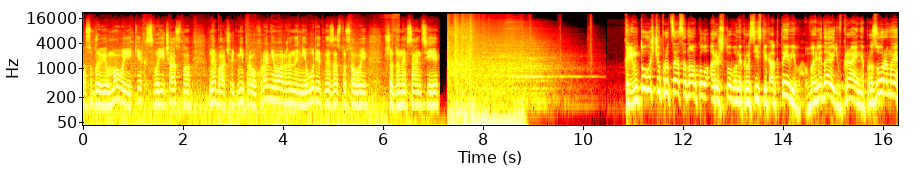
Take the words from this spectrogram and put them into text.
особливі умови, яких своєчасно не бачать ні правоохоронні органи, ні уряд не застосовує щодо них санкції. Крім того, що процеси навколо арештованих російських активів виглядають вкрай непрозорими,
